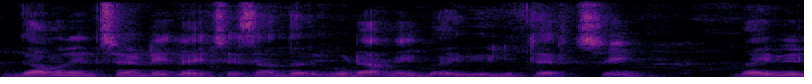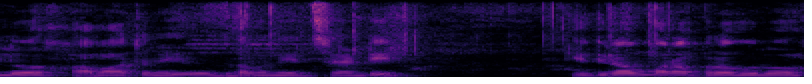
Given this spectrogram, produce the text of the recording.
గమనించండి దయచేసి అందరూ కూడా మీ బైబిల్ తెరిచి బైబిల్లో ఆ మాట మీరు గమనించండి. ఈ దినం మనం ప్రభును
